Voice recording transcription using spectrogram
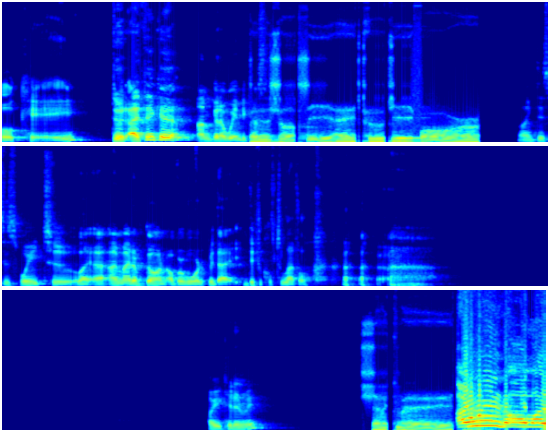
Okay. Dude, I think uh, I'm gonna win because Bishop c8 to g4. Like this is way too like I, I might have gone overboard with that difficulty level. Are you kidding me? Checkmate. I win! Oh my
